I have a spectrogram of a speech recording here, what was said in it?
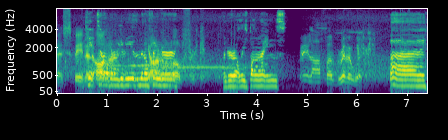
It has been Can't tell, but. I'm giving you the middle Jarl finger Ulfric. under all these binds. Ralof of Riverwood. Bye.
